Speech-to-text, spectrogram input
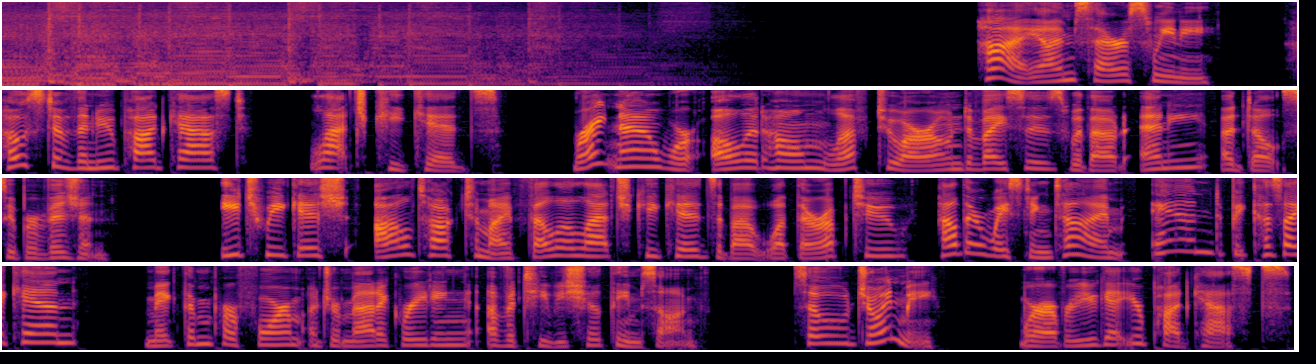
Hi, I'm Sarah Sweeney, host of the new podcast, Latchkey Kids. Right now, we're all at home left to our own devices without any adult supervision. Each weekish, I'll talk to my fellow Latchkey kids about what they're up to, how they're wasting time, and because I can, make them perform a dramatic reading of a TV show theme song. So join me wherever you get your podcasts.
